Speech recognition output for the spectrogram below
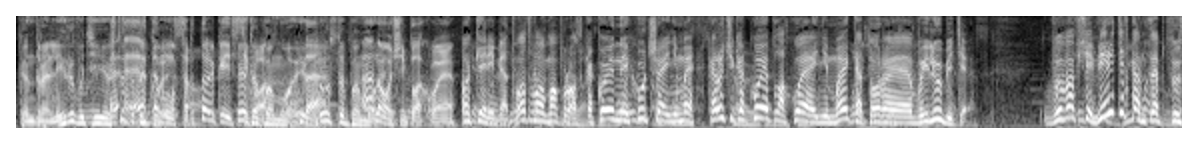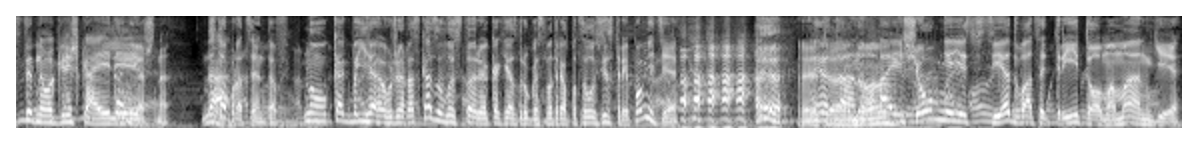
контролировать ее, что-то Это такое. мусор, только и всего. Это помой, Да. просто помой. Оно очень плохое. Окей, ребят, вот вам вопрос. Какое наихудшее аниме... Короче, какое плохое аниме, которое вы любите? Вы вообще верите в концепцию стыдного грешка или... Конечно. Сто процентов. Ну, как бы я уже рассказывал историю, как я с другом смотрел «Поцелуй сестры», помните? Это, оно. А еще у меня есть все 23 тома манги.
